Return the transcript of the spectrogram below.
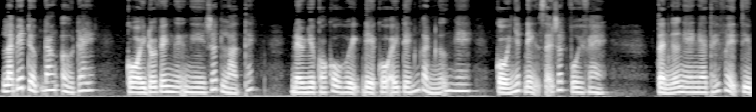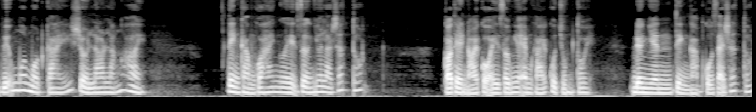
lại biết được đang ở đây. Cô ấy đối với ngữ nghe rất là thích. Nếu như có cơ hội để cô ấy đến gần ngữ nghe, cô ấy nhất định sẽ rất vui vẻ. Tần ngữ nghe nghe thấy vậy thì biểu môi một cái rồi lo lắng hỏi. Tình cảm của hai người dường như là rất tốt. Có thể nói cô ấy giống như em gái của chúng tôi. Đương nhiên tình cảm cô sẽ rất tốt.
